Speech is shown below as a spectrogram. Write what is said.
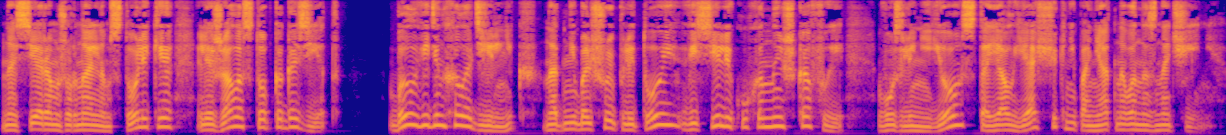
На сером журнальном столике лежала стопка газет. Был виден холодильник, над небольшой плитой висели кухонные шкафы, возле нее стоял ящик непонятного назначения.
